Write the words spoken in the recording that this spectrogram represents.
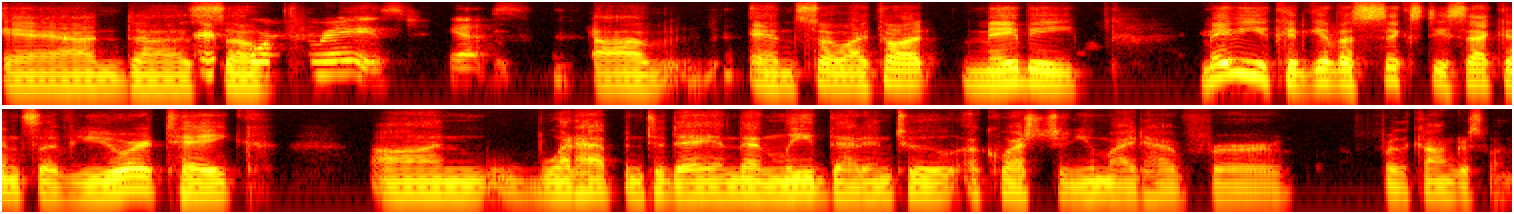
and uh, so raised, yes. Uh, and so I thought maybe maybe you could give us 60 seconds of your take on what happened today and then lead that into a question you might have for for the congresswoman.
